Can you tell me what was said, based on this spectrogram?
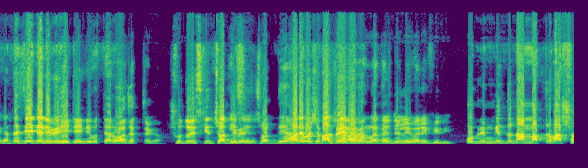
এখান থেকে যেটা নেবে। যেটাই নিব তেরো হাজার টাকা। শুধু স্ক্রিনশট দিবেন। স্ক্রিনশট দিয়ে ঘরে বসে মাল পেয়ে যাবেন। বাংলাদেশ ডেলিভারি ফ্রি অগ্রিম কিন্তু নাম মাত্র পাঁচশো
